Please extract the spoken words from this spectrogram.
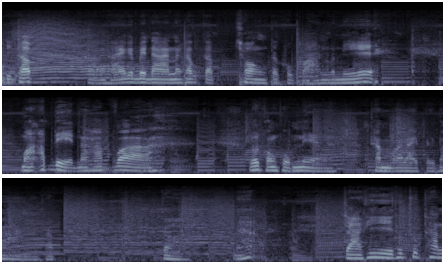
ัสดีครับห่างหายกันไปนานนะครับกับช่องตะขบหวานวันนี้ มาอัปเดตนะครับว่ารถของผมเนี่ยทำอะไรไปบ้างนะครับ ก็นะฮะจากที่ทุกๆทท่าน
